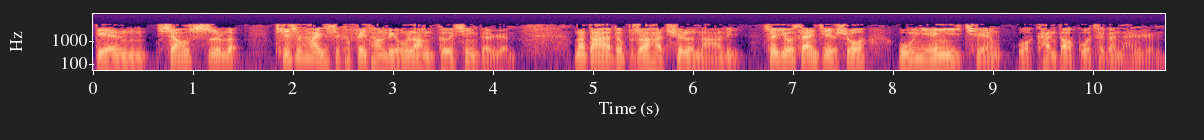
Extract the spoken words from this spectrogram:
点消失了。其实他也是个非常流浪个性的人。那大家都不知道他去了哪里。所以尤三姐说，五年以前我看到过这个男人。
